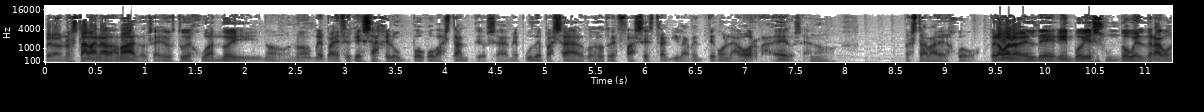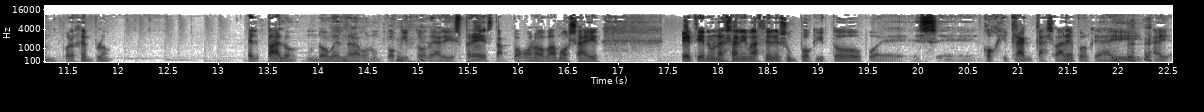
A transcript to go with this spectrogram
Pero no estaba nada mal, o sea, yo estuve jugando y no, no, me parece que exageró un poco bastante, o sea, me pude pasar dos o tres fases tranquilamente con la gorra, eh, o sea, no, hmm. no está mal el juego. Pero bueno, el de Game Boy es un Double Dragon, por ejemplo, el palo, un Double Dragon un poquito de AliExpress, tampoco nos vamos a ir que tiene unas animaciones un poquito, pues, eh, cogitrancas, ¿vale? Porque hay, hay,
